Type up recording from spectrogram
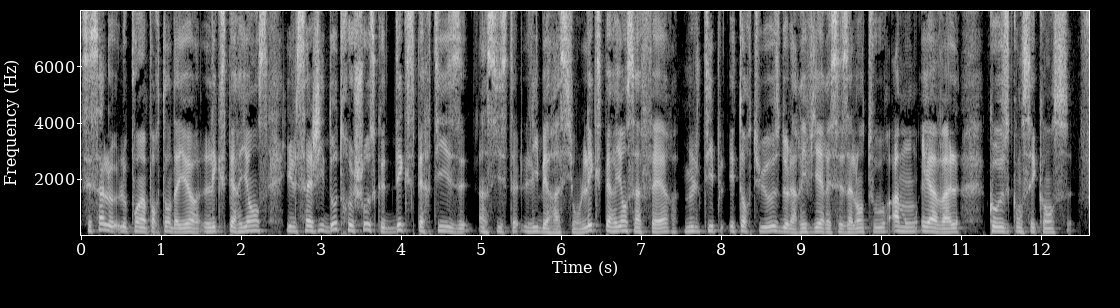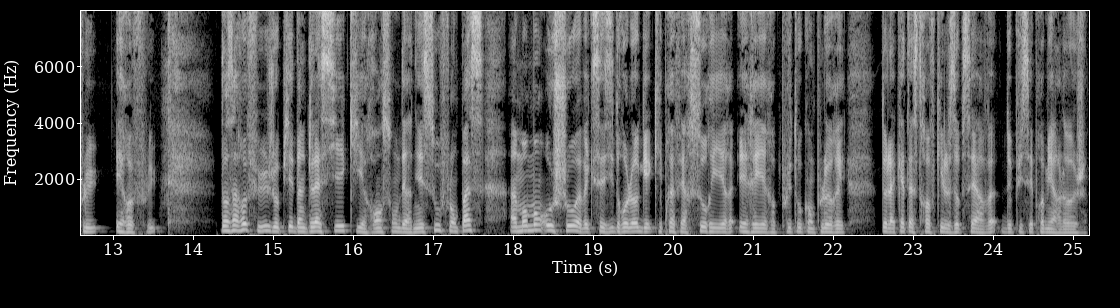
C'est ça le, le, point important d'ailleurs, l'expérience. Il s'agit d'autre chose que d'expertise, insiste Libération. L'expérience à faire, multiple et tortueuse de la rivière et ses alentours, amont et aval, cause, conséquence, flux et reflux. Dans un refuge au pied d'un glacier qui rend son dernier souffle, on passe un moment au chaud avec ces hydrologues qui préfèrent sourire et rire plutôt qu'en pleurer de la catastrophe qu'ils observent depuis ses premières loges.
